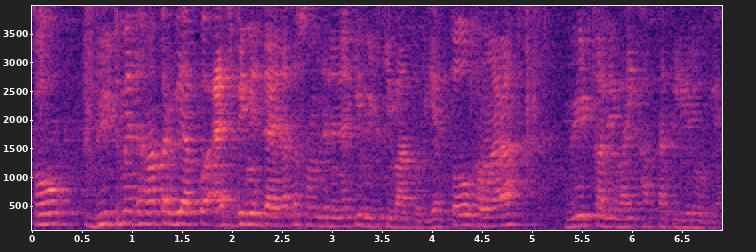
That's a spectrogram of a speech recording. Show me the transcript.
तो वीट में जहाँ पर भी आपको एचडी मिल जाएगा तो समझ लेना कि वीट की बात हो रही है। तो हमारा वीट का भी भाई खाता क्लियर हो गया।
